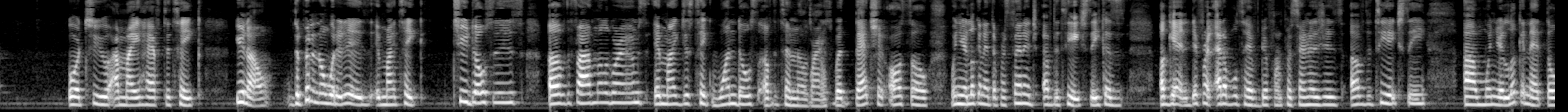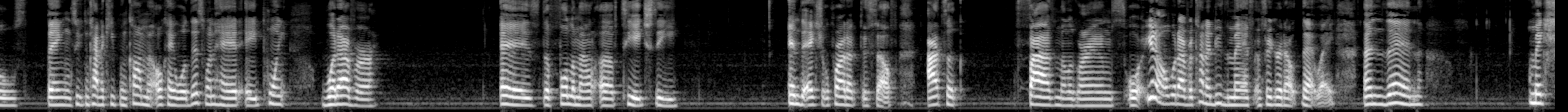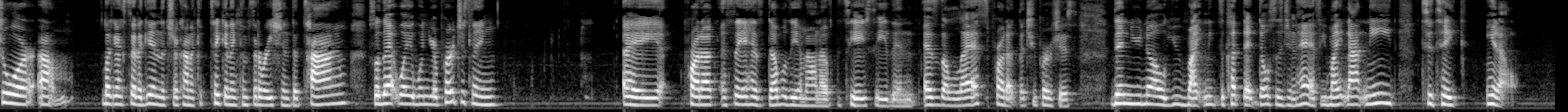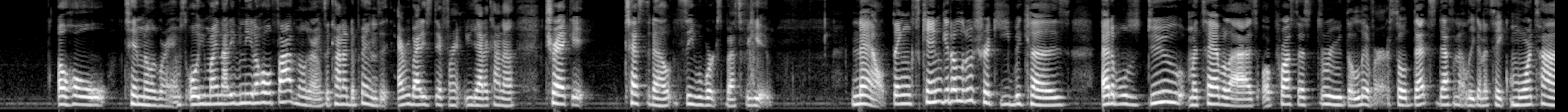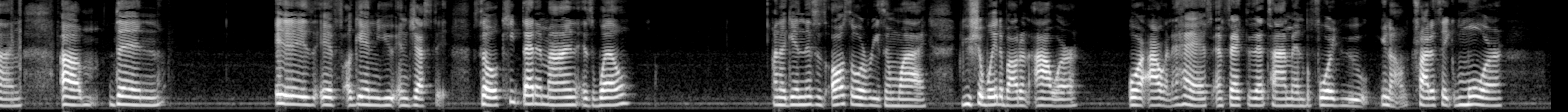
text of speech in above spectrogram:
or two, I might have to take, you know, depending on what it is, it might take two doses of the five milligrams, it might just take one dose of the 10 milligrams. But that should also, when you're looking at the percentage of the THC, because again, different edibles have different percentages of the THC. Um, when you're looking at those things, you can kind of keep in common, okay, well, this one had a point whatever as the full amount of THC in the actual product itself. I took five milligrams or you know whatever kind of do the math and figure it out that way and then make sure um like i said again that you're kind of taking in consideration the time so that way when you're purchasing a product and say it has double the amount of the thc then as the last product that you purchase then you know you might need to cut that dosage in half you might not need to take you know a whole 10 milligrams, or you might not even need a whole 5 milligrams. It kind of depends. Everybody's different. You got to kind of track it, test it out, and see what works best for you. Now, things can get a little tricky because edibles do metabolize or process through the liver. So that's definitely going to take more time um, than it is if, again, you ingest it. So keep that in mind as well. And again, this is also a reason why you should wait about an hour or hour and a half and factor that time in before you, you know, try to take more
